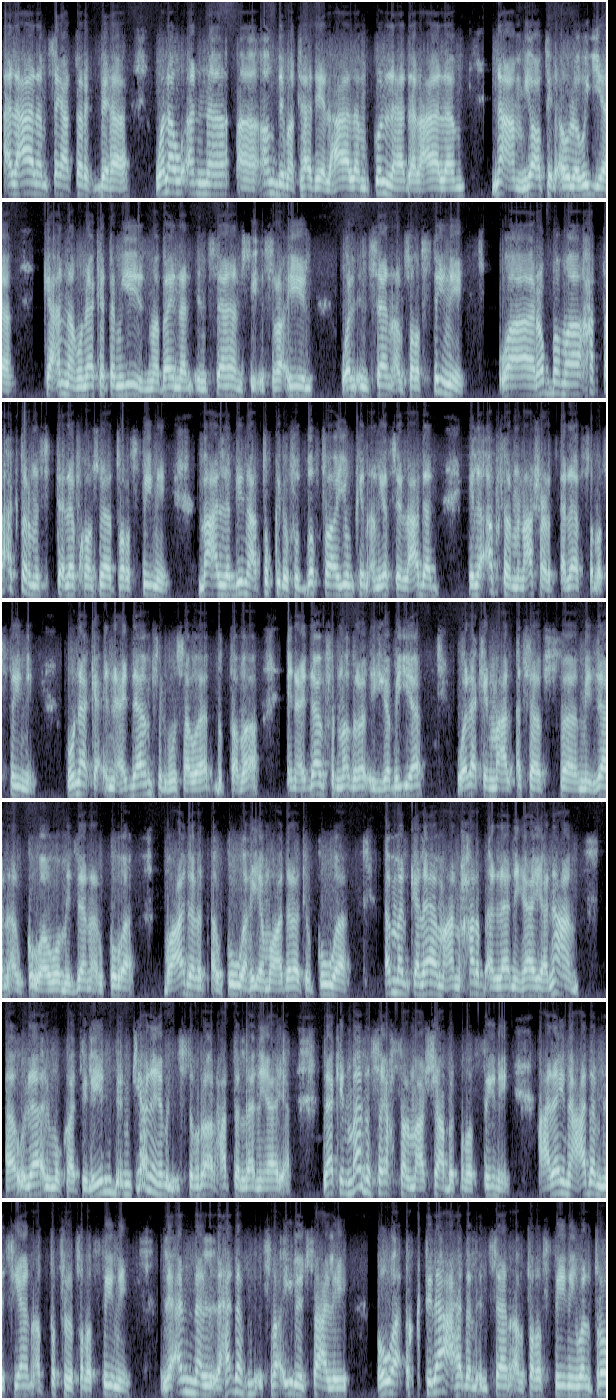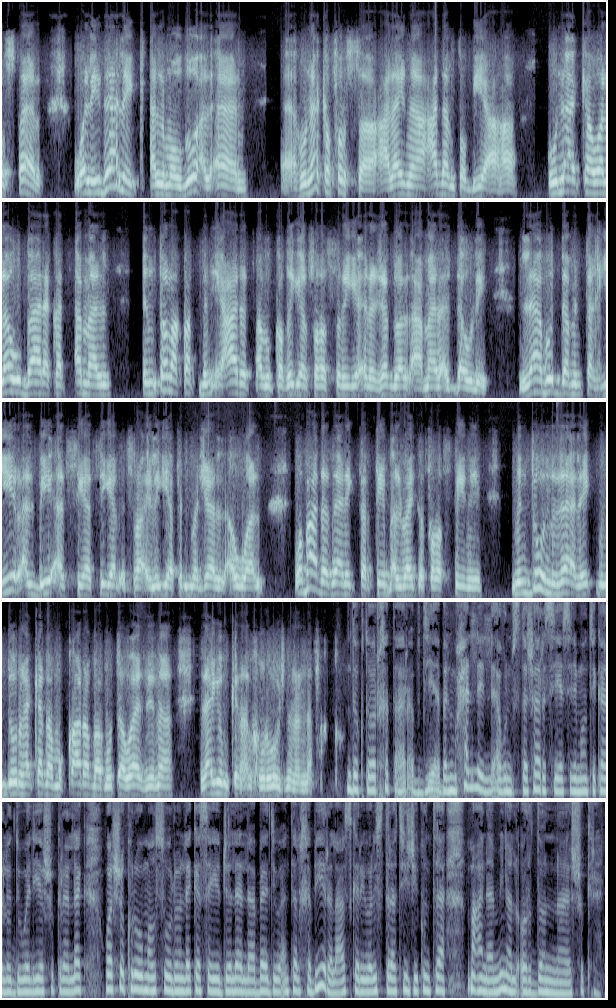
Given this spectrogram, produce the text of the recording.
العالم سيعترف بها. ولو أن آه، أنظمة هذه العالم كل هذا العالم نعم يعطي الأولوية كأن هناك تمييز ما بين الإنسان في إسرائيل والإنسان الفلسطيني وربما حتى أكثر من 6500 فلسطيني مع الذين اعتقلوا في الضفة يمكن أن يصل العدد إلى أكثر من 10000 فلسطيني. هناك انعدام في المساواة بالطبع انعدام في النظرة الإيجابية ولكن مع الأسف ميزان القوة هو ميزان القوة معادلة القوة هي معادلة القوة. أما الكلام عن حرب اللانهاية نعم هؤلاء المقاتلين بإمكانهم الاستمرار حتى اللانهاية لكن ماذا سيحصل مع الشعب الفلسطيني؟ علينا عدم نسيان الطفل الفلسطيني لأن الهدف الإسرائيلي الفعلي هو اقتلاع هذا الإنسان الفلسطيني والترانسفير. ولذلك الموضوع الآن آه، هناك فرصة علينا عدم تضييعها. هناك ولو بارقه أمل انطلقت من إعادة القضية الفلسطينية إلى جدول الأعمال الدولي. لا بد من تغيير البيئة السياسية الإسرائيلية في المجال الأول وبعد ذلك ترتيب البيت الفلسطيني. من دون ذلك من دون هكذا مقاربة متوازنة لا يمكن الخروج من النفق. دكتور خطار أبدياب المحلل أو المستشار السياسي لمونتي كارلو الدولية شكرا لك والشكر موصول لك سيد جلال العبادي وأنت الخبير العسكري والاستراتيجي. كنت معنا من الأردن شكرا.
